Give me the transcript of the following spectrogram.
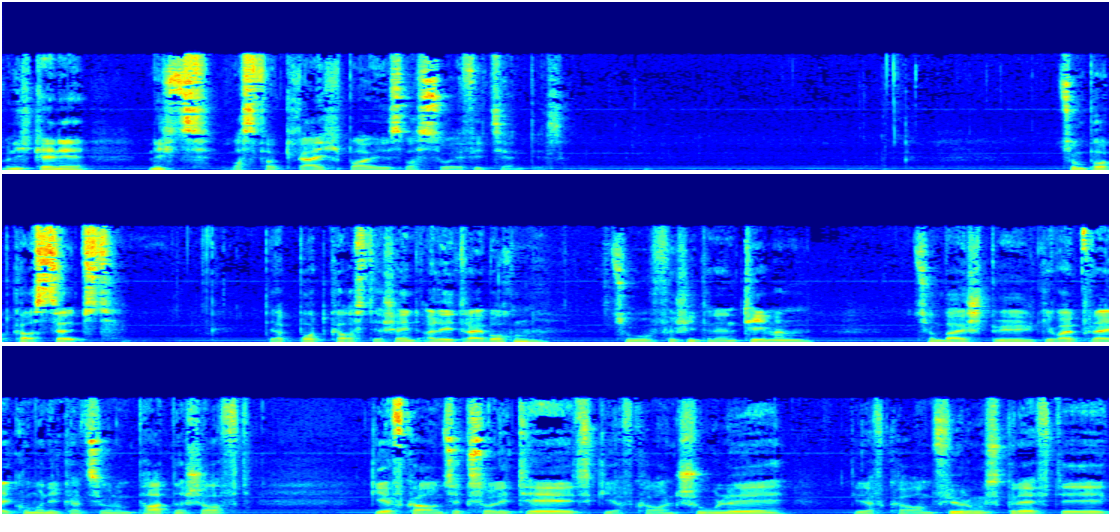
Und ich kenne nichts, was vergleichbar ist, was so effizient ist. Zum Podcast selbst. Der Podcast erscheint alle drei Wochen zu verschiedenen Themen, zum Beispiel gewaltfreie Kommunikation und Partnerschaft, GFK und Sexualität, GFK und Schule, GFK um Führungskräfte,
